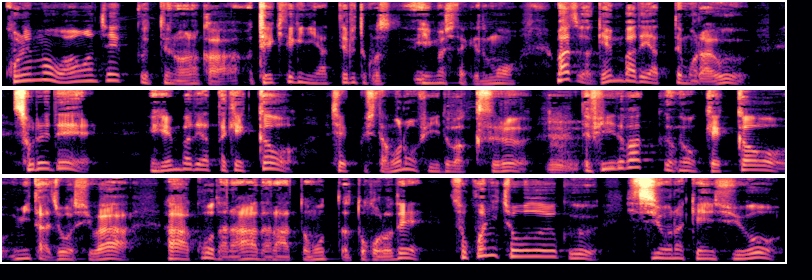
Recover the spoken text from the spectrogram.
これもワンワンチェックっていうのはなんか定期的にやってるってこと言いましたけども、まずは現場でやってもらう。それで、現場でやった結果をチェックしたものをフィードバックする。うんで、フィードバックの結果を見た上司は、ああ、こうだな、ああだなと思ったところで、そこにちょうどよく必要な研修を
